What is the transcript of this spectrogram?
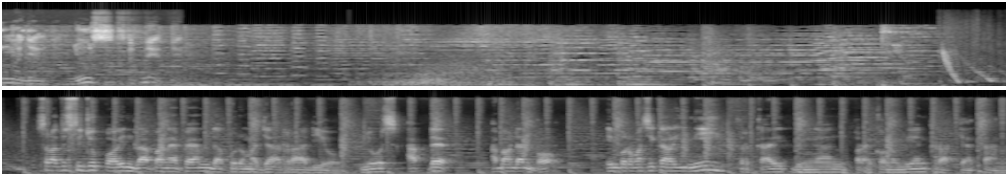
Remaja News Update. ...107.8 FM Dapur Remaja Radio News Update Abang dan Po Informasi kali ini terkait dengan perekonomian kerakyatan,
